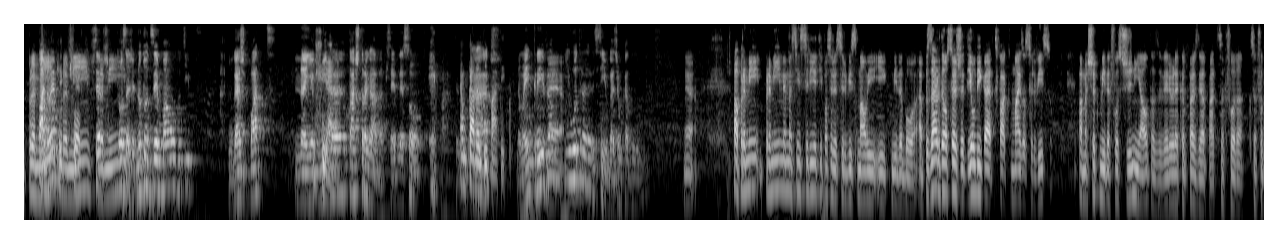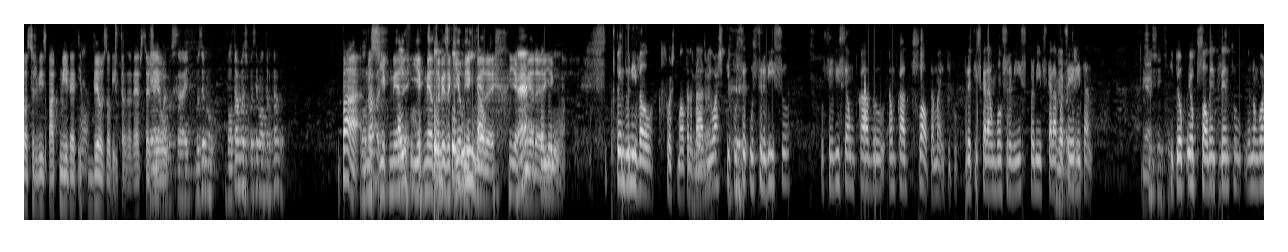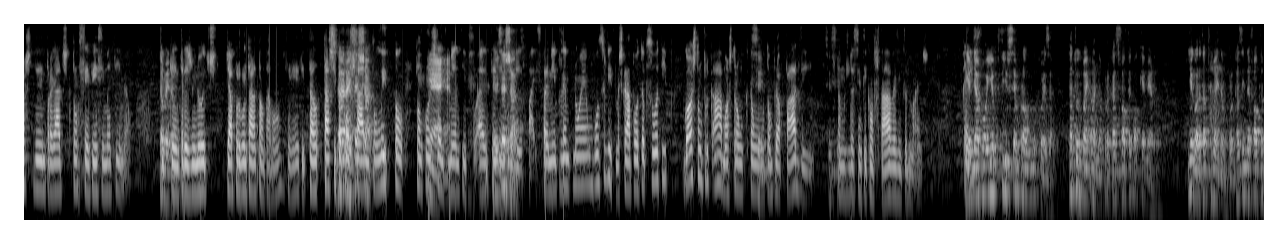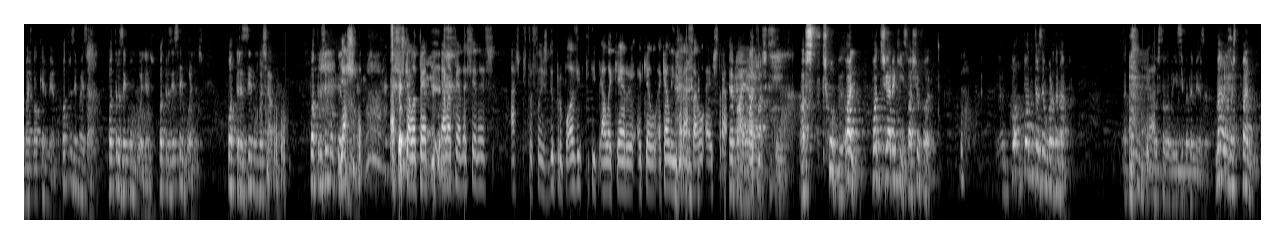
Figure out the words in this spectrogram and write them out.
para mim, Pá, não é para mim, para mim, Ou seja, não estou a dizer mal do tipo o gajo bate nem a comida Yeah. está estragada, percebes? É só, epá, É um bocado bocado- antipático. Não é incrível É. e o outro, sim, o gajo é um bocado. Yeah. Pá, para mim, para mim mesmo assim seria tipo, ou seja, serviço mau e, e comida boa. Apesar de, ou seja, de eu ligar de facto mais ao serviço, pá, mas se a comida fosse genial, estás a ver, eu era capaz de, ah, pá, que se foda, que se foda o serviço, pá, a comida é tipo Yeah. Deus ali, estás a ver, seja É, pá, eu, não sei, mas eu não. Voltavas para ser maltratado? pá, Voltavas? mas ia comer, É ia comer outra vez aquilo, ia comer, ia comer, Depende do ia- nível. Depende do nível que foste maltratado. maltrato. E eu acho que tipo, o, ser- o serviço o serviço é um bocado é um bocado pessoal também. Tipo, para ti se calhar é um bom serviço, para mim se calhar Não é pode ser ti. irritante. Yeah. Sim, sim, sim. Tipo, eu, eu pessoalmente, por exemplo, eu não gosto de empregados que estão sempre em cima de ti, meu. Também tipo, que não. em 3 minutos já perguntaram, então, tá bom? Assim, tipo, estás tipo Não, a não, isso é conversar e chato. estão constantemente tipo, a ter Isso é chato. Pá, isso para mim, por exemplo, não é um bom serviço, mas se calhar para outra pessoa, tipo, gostam porque, ah, mostram que estão, Sim. estão preocupados e, sim. estamos a sentir confortáveis e tudo mais. É E a minha avó ia pedir sempre alguma coisa. Está tudo bem? Ah, não, por acaso falta qualquer merda. E agora está tudo bem? Não, por acaso ainda falta mais qualquer merda. Pode trazer mais água. Pode trazer com bolhas. Pode trazer sem bolhas. Pode trazer uma chave. Pode trazer uma E acha- cantina. achas que ela pede, ela pede as cenas às prestações de propósito, porque tipo, ela quer aquele, aquela interação extra? Epá, é, tipo, acho que sim. Desculpe, olha, pode chegar aqui, se faz favor. Po- Pode-me trazer um guardanapo. Até Yeah. eles estão ali em cima da mesa. Mano, mas de pano.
